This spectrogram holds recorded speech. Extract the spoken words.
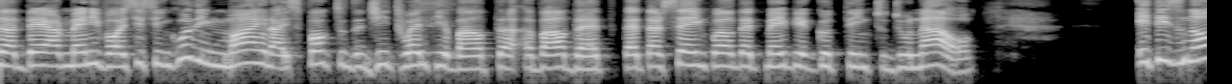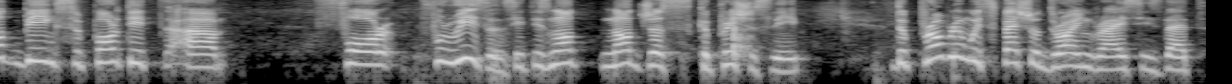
uh, there are many voices, including mine. I spoke to the G20 about uh, about that. That are saying, well, that may be a good thing to do now it is not being supported uh, for for reasons. It is not not just capriciously. The problem with special drawing rights is that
